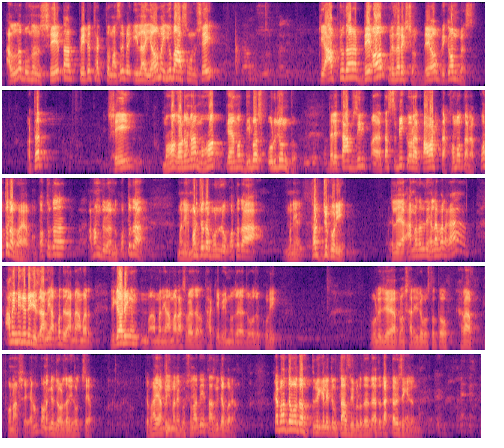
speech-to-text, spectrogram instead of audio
আল্লাহ বলতেন সে তার পেটে থাকতো মাছের পেটে ইলা ইয়ামে ইউবা আসুন সেই কি up to the day of resurrection day of recompense অর্থাৎ সেই মহাঘটনা মহা কেমত দিবস পর্যন্ত। তাহলে তাবজির আহ, তাসবি করার পাওয়ারটা ক্ষমতাটা কতটা ভয়াবহ কতটা আলহামদুলিল্লাহ কতটা মানে মর্যাদাপূর্ণ, কতটা মানে কার্যকরী। তাহলে আমরা যদি হেলাফেলা আমি নিজে দেখি দেখেছি আমি আপনাদের, আমি আমার রিগার্ডিং মানে আমার আশেপাশে যারা থাকে, বিভিন্ন জায়গায় যোগাযোগ করি, বলি যে আপনার শারীরিক অবস্থা তো খারাপ, ফোন আসে। এখন তো অনেকের জর্জারি হচ্ছে। যে ভাই, আপনি মানে ঘোষণা দিয়ে তাজবিটা পড়া কে বাদ দেবো দাও তুমি গেলে একটু তাজবি বলো। তো এত ডাক্তার হয়েছে কি জন্য?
